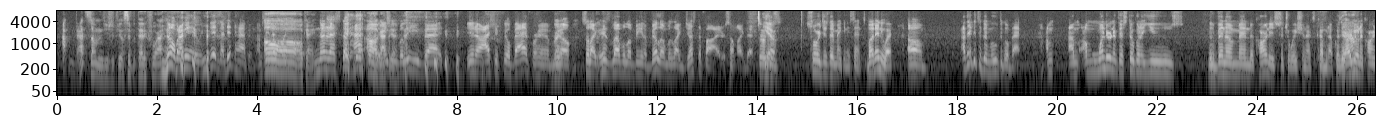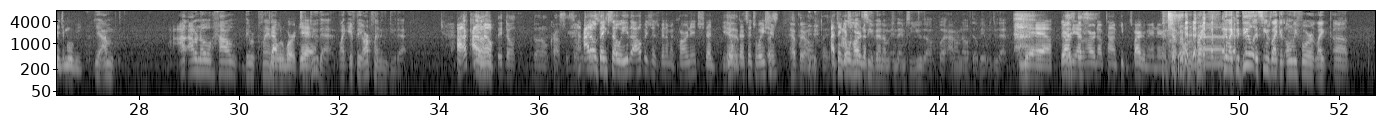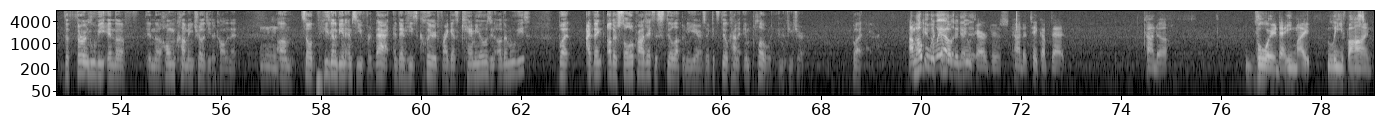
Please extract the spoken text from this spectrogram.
I- that's something you should feel sympathetic for. I- No, but I mean, he didn't. That didn't happen. I'm saying that's like, Oh, okay. none of that stuff happened Oh, to gotcha. make me believe that you know I should feel bad for him. Right. You know, so like his level of being a villain was like justified or something like that. So Yeah. just, story just didn't make any sense. But anyway, um, I think it's a good move to go back. I'm I'm I'm wondering if they're still going to use the Venom and the Carnage situation that's coming up because they Yeah, are I'm- doing a Carnage movie. Yeah, I'm. I, I don't know how they were planning That would work, to yeah. do that. Like if they are planning to do that. I, I, I kind don't of know. hope they don't don't, don't cross those over. I don't think just- so either. I hope it's just Venom and Carnage that deal with that situation. Let's have their own thing. I think I it's would hard to to. see Venom in the MCU though, but I don't know if they'll be able to do that. Yeah, they're already That's- haven't hard enough time keeping Spider-Man there. right. Uh, Yeah, like the deal. It seems like is only for like uh, the third There's- movie in the in the Homecoming trilogy. They're calling it. mhm. Um, so he's gonna be in the MCU for that, and then he's cleared for I guess cameos in other movies. But I think other solo projects is still up in the air, so it could still kind of implode in the future. But I'm Okay, hoping with some of the new it- characters kind of take up that kind of void that he might leave behind.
